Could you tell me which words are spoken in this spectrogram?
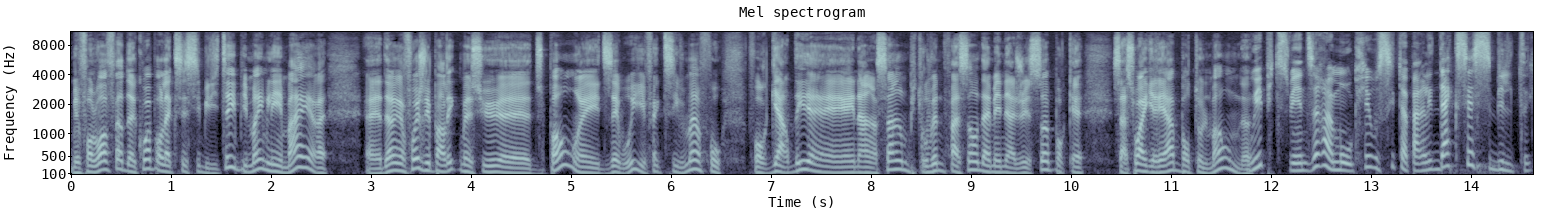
mais il faut falloir faire de quoi pour l'accessibilité. Puis même les maires, euh, la dernière fois, j'ai parlé avec M. euh, Dupont, euh, il disait oui, effectivement, il faut, faut regarder un, un ensemble puis trouver une façon d'aménager ça pour que ça soit agréable pour tout le monde. là. Oui, puis tu viens de dire un mot-clé aussi, tu as parlé d'accessibilité.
